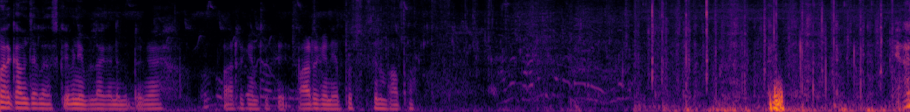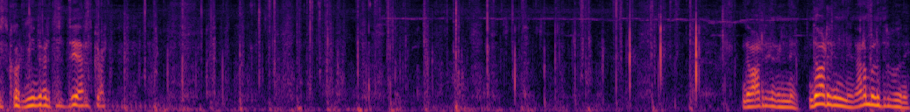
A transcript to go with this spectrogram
மறக்காம சேனல் ஸ்கிப் பண்ணி ஃபுல்லாக கண்டுட்டுருங்க வாட்டர் கேன் இருக்குது வாட்டர் கேன் எப்போ சுற்றுன்னு பார்ப்போம் யார் ஸ்குவாட் மீன் அடிச்சிச்சு யார் ஸ்குவாட் இந்த வாட்டர் கேன் இந்த வாட்டர் கேன் நரம்பு எடுத்துகிட்டு போகுது.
